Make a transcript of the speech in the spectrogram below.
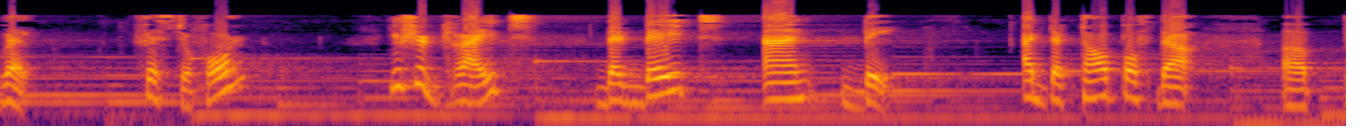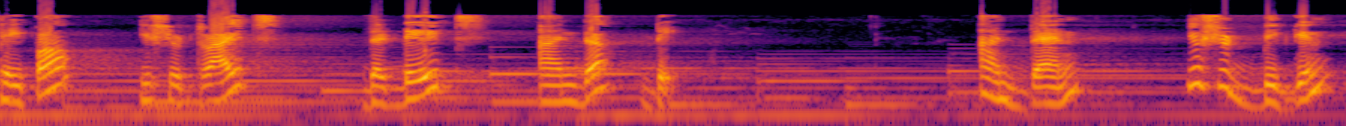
Well, first of all, you should write the date and day. At the top of the uh, paper, you should write the date and the day. And then you should begin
